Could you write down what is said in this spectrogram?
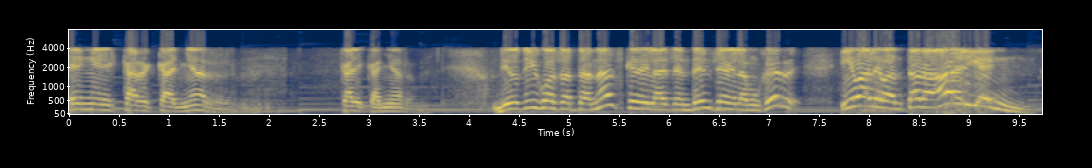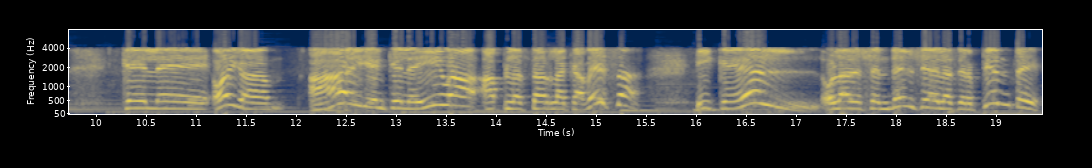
en el carcañar. Calcañar. Dios dijo a Satanás que de la descendencia de la mujer iba a levantar a alguien que le, oiga, a alguien que le iba a aplastar la cabeza y que él o la descendencia de la serpiente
